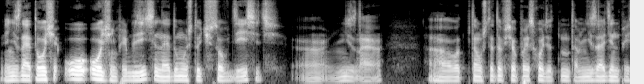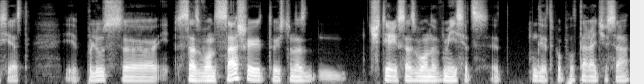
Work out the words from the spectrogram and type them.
Я не знаю, это очень, очень приблизительно. Я думаю, что часов 10, а, не знаю. А, вот, потому что это все происходит, ну, там, не за один присест. И плюс э, созвон с Сашей, то есть у нас 4 созвона в месяц, где-то по полтора часа.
